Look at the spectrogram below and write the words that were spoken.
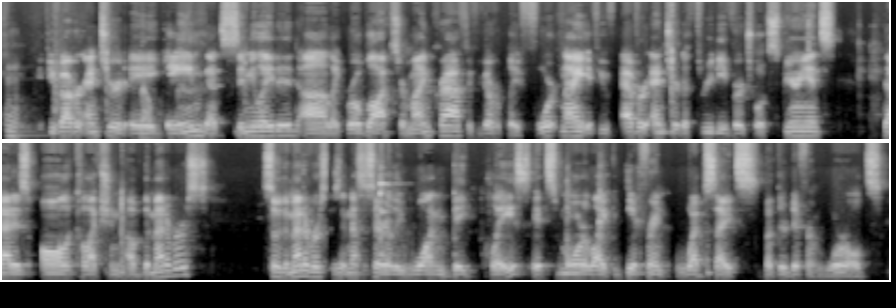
mm. if you've ever entered a no. game that's simulated, uh, like Roblox or Minecraft, if you've ever played Fortnite, if you've ever entered a 3D virtual experience, that is all a collection of the metaverse. So the metaverse isn't necessarily one big place, it's more like different websites, but they're different worlds.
